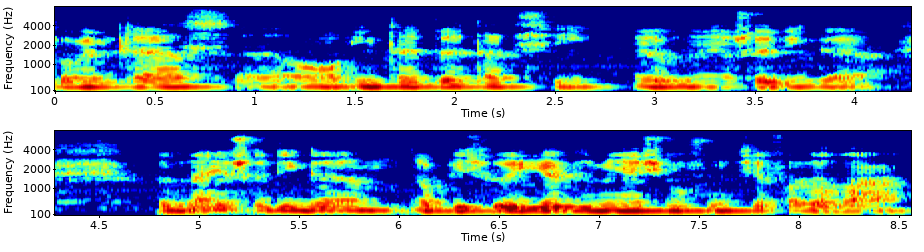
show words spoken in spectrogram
powiem teraz e, o interpretacji równania Schrödingera. Równanie Schrödingera opisuje, jak zmienia się funkcja falowa.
